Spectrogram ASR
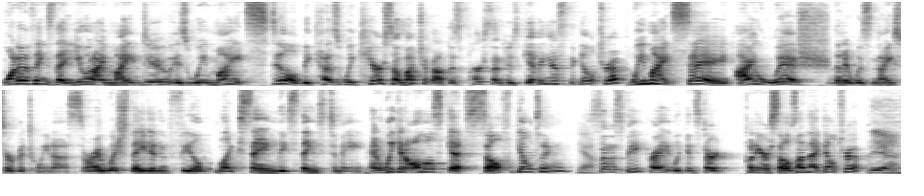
One of the things that you and I might do is we might still, because we care so much about this person who's giving us the guilt trip, we might say, I wish that it was nicer between us, or I wish they didn't feel like saying these things to me. And we can almost get self guilting, Yeah. so to speak, right? We can start putting ourselves on that guilt trip. Yeah.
